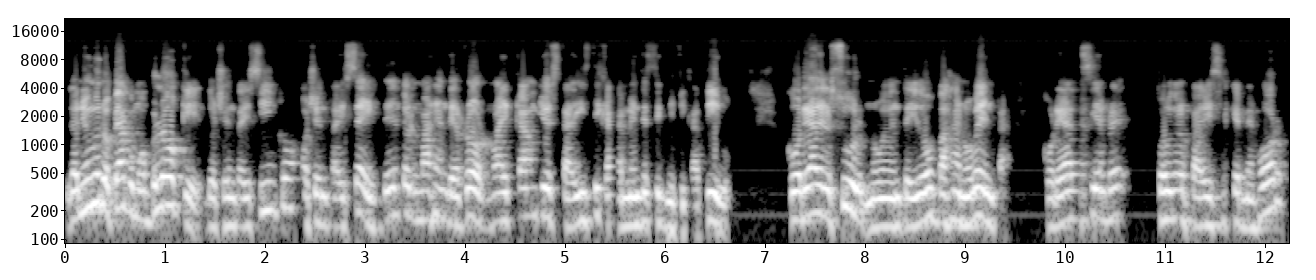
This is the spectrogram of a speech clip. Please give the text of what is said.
La Unión Europea como bloque de 85, 86, dentro del margen de error, no hay cambio estadísticamente significativo. Corea del Sur, 92 baja a 90. Corea siempre fue uno de los países que mejor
